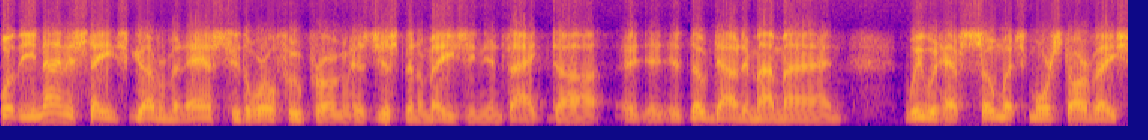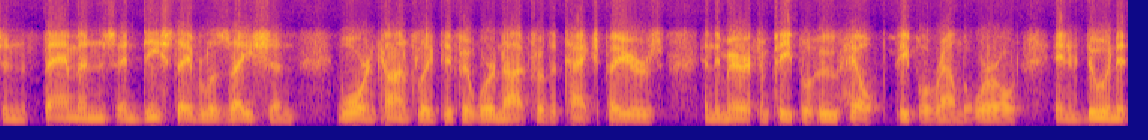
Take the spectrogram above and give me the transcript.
Well, the United States government, as to the World Food Program, has just been amazing. In fact, uh, it, it's no doubt in my mind we would have so much more starvation, famines, and destabilization, war and conflict if it were not for the taxpayers and the American people who help people around the world and doing it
